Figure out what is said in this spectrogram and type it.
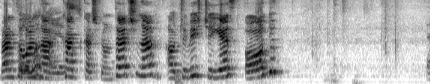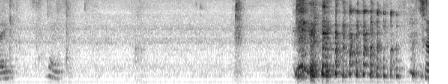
Bardzo Ale ładna ładna jest. kartka świąteczna. A oczywiście jest od... Daj. Daj. Co?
